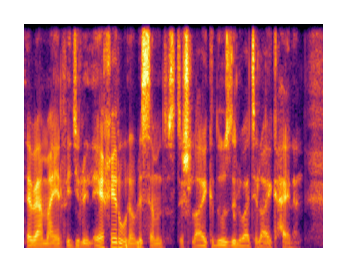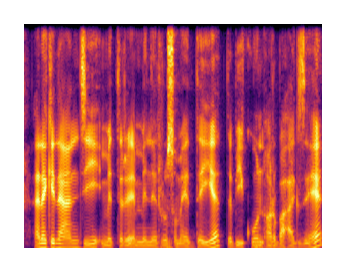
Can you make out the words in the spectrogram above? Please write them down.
تابع معايا الفيديو للآخر ولو لسه مدوستش لايك دوس دلوقتي لايك حالا. أنا كده عندي متر من الرسومات ديت بيكون أربع أجزاء.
